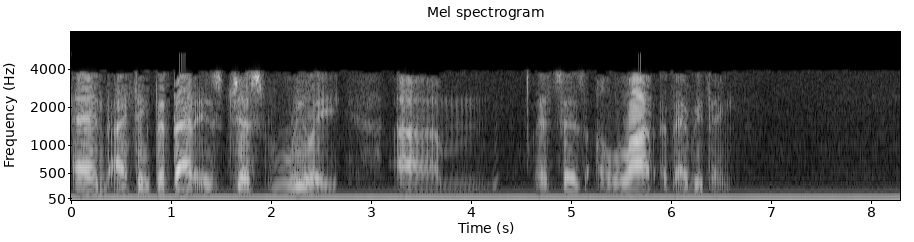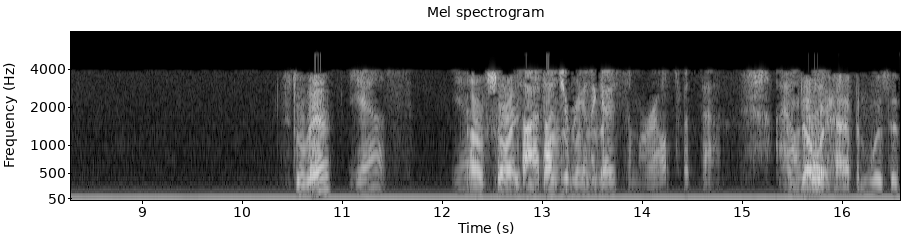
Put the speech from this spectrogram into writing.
And I think that that is just really, um, that says a lot of everything. Still there? Yes. Yes. Oh, sorry. So I thought you were going to go somewhere else with that. I know what happened was that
